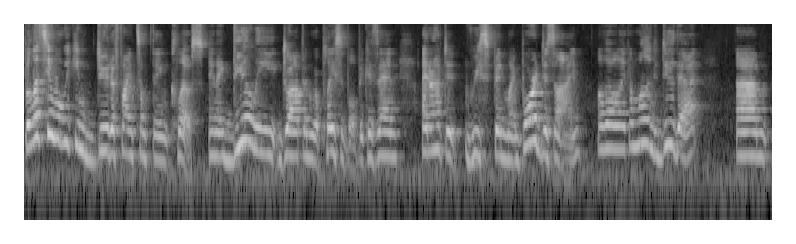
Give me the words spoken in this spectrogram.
But let's see what we can do to find something close. And ideally, drop in replaceable because then I don't have to respin my board design. Although, like, I'm willing to do that. Um,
